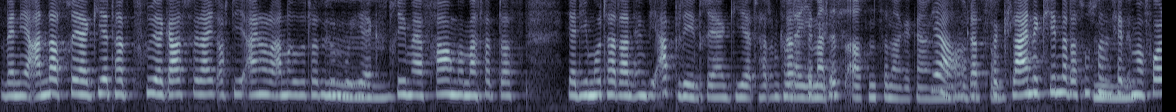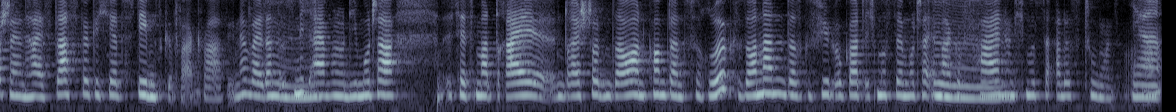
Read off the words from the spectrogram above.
wenn ihr anders reagiert habt, früher gab es vielleicht auch die eine oder andere Situation, mhm. wo ihr mhm. extreme Erfahrungen gemacht habt, dass ja die Mutter dann irgendwie ablehnend reagiert hat. Und Oder jemand ist aus dem Zimmer gegangen. Ja, und gerade so. für kleine Kinder, das muss man mhm. sich halt mhm. immer vorstellen, heißt das wirklich jetzt Lebensgefahr quasi. Ne? Weil das mhm. ist nicht mhm. einfach nur die Mutter ist jetzt mal drei, drei Stunden sauer und kommt dann zurück, sondern das Gefühl, oh Gott, ich muss der Mutter immer mhm. gefallen und ich musste alles tun. Und so, ja. Ne?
